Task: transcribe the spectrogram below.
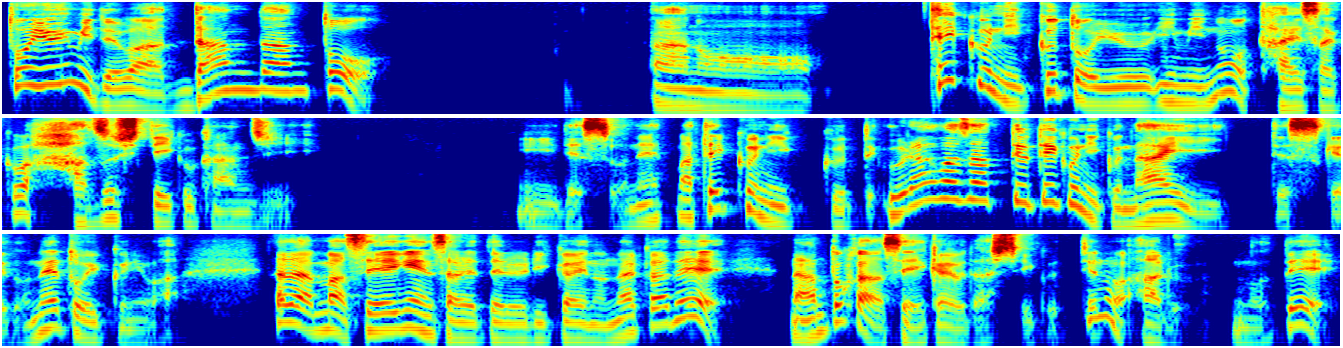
という意味では、だんだんと、あの、テクニックという意味の対策は外していく感じですよね。まあ、テクニックって、裏技っていうテクニックないですけどね、 TOEIC には。ただ、ま、制限されてる理解の中で、なんとか正解を出していくっていうのはあるので、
